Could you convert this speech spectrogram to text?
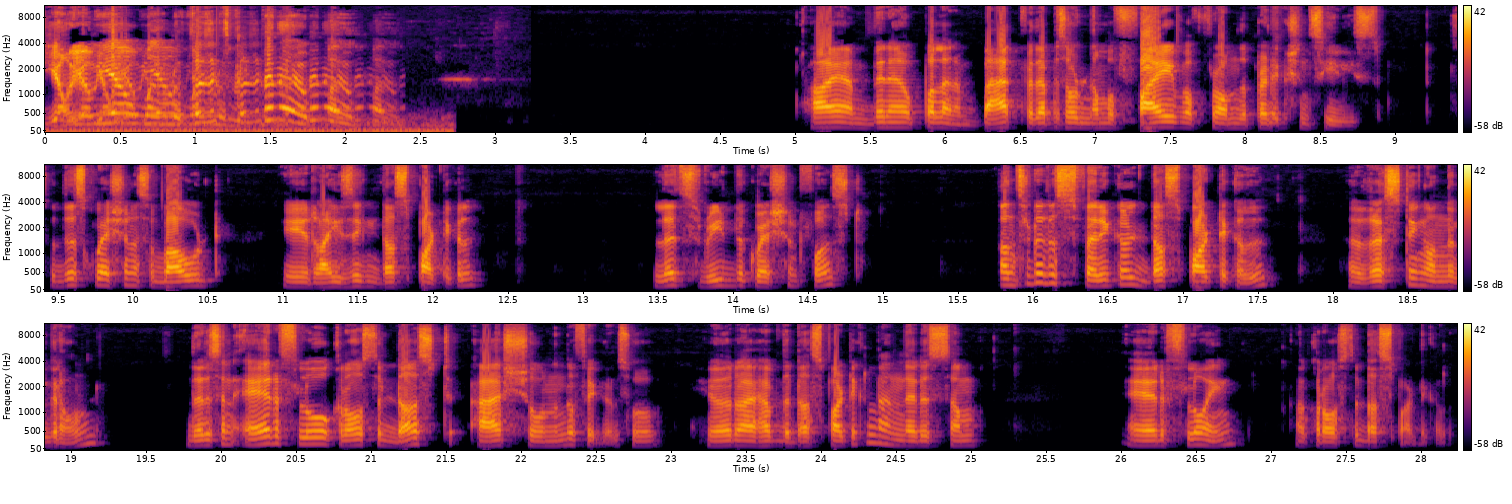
Yo, yo, yo, welcome to Physics with. Hi, I'm Vinay Uppal and I'm back with episode number 5 of from the prediction series. So this question is about a rising dust particle. Let's read the question first. Consider a spherical dust particle resting on the ground. There is an air flow across the dust as shown in the figure. So here I have the dust particle and there is some air flowing across the dust particle.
